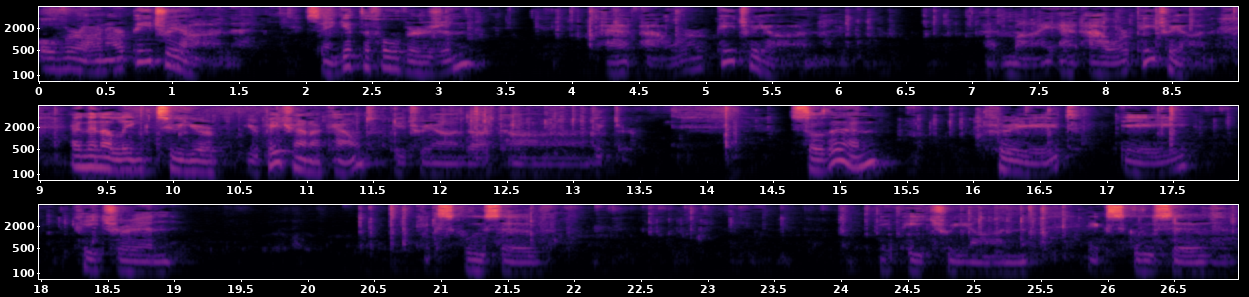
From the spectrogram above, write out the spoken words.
over on our Patreon. Saying get the full version at our Patreon. At my, at our Patreon. And then a link to your, your Patreon account, patreon.com Victor. So then, create a Patreon exclusive a Patreon exclusive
